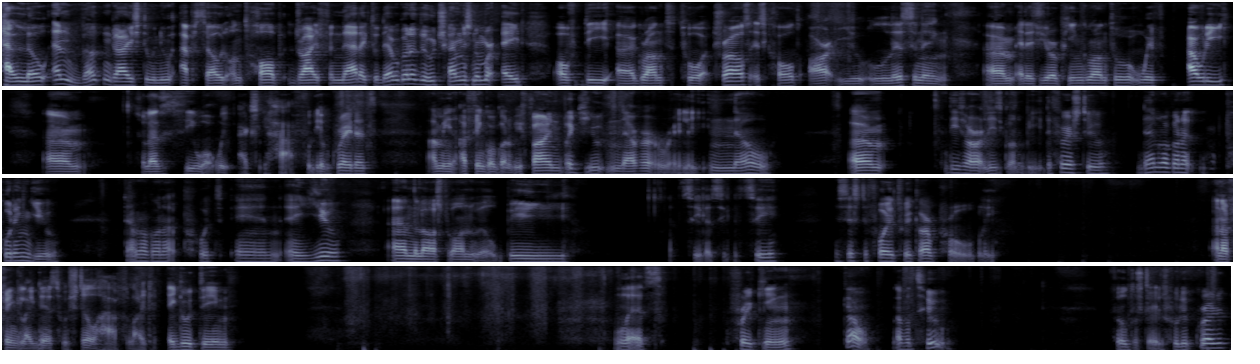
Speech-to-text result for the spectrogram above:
Hello and welcome guys to a new episode on Top Drives Fanatic. Today we're gonna do challenge number 8 of the uh, Grand Tour Trials. It's called Are You Listening? Um, it is European Grand Tour with Audi. Um, so let's see what we actually have fully upgraded. I mean, I think we're gonna be fine, but you never really know. Um, these are at least gonna be the first two then we're gonna put in U. Then we're gonna put in a U. And the last one will be, let's see, let's see, let's see. Is this the 43 car? Probably. And I think like this, we still have like a good team. Let's freaking go. Level 2. Filter state is fully upgraded.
